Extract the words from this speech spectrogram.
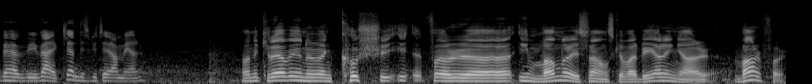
behöver vi verkligen diskutera mer. Ja, ni kräver ju nu en kurs för eh, invandrare i svenska värderingar. Varför?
